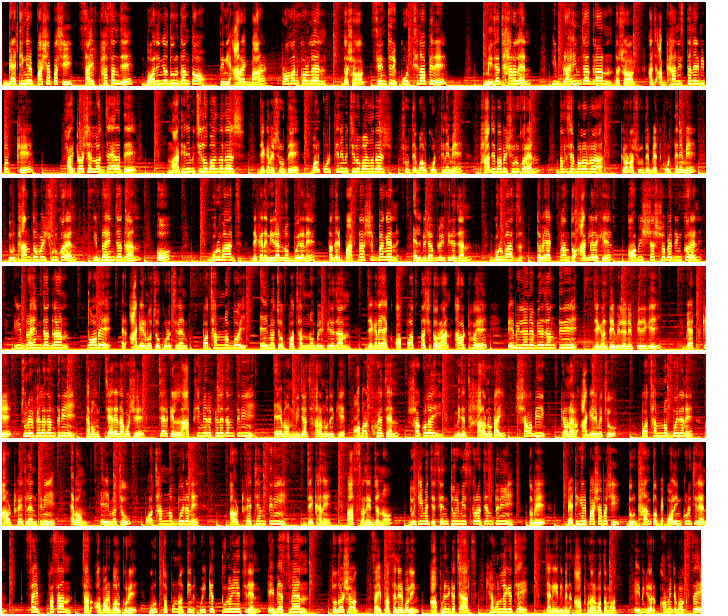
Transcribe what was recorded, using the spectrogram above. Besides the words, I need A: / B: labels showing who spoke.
A: ব্যাটিংয়ের পাশাপাশি সাইফ হাসান যে বোলিংয়ে দুর্দান্ত, তিনি আরেকবার প্রমাণ করলেন। দর্শক, সেঞ্চুরি করতে না পেরে মিজাজ হারালেন ইব্রাহিম জাদরান। দর্শক, আজ আফগানিস্তানের বিপক্ষে হোয়াইট হাউসের লজ্জা এড়াতে মাঠে নেমেছিল বাংলাদেশ, যেখানে শুরুতে বল করতে নেমেছিল বাংলাদেশ। শুরুতে বল করতে নেমে ভাজেভাবে শুরু করেন বাংলাদেশের বলাররা কেননা, শুরুতে ব্যাট করতে নেমে দুর্দান্তভাবে শুরু করেন ইব্রাহিম জাদরান ও গুরুবাজ, যেখানে নিরানব্বই রানে তাদের পার্টনারশিপ ভাঙেন, এলবিডাব্লিউ ফিরে যান। গুরুবাজ তবে এক প্রান্ত আগলে রেখে অবিশ্বাস্য ব্যাটিং করেন ইব্রাহিম জাদরান। তবে এর আগের ম্যাচও করেছিলেন পঁচানব্বই, এই ম্যাচও পঁচানব্বই ফিরে যান, যেখানে এক অপ্রত্যাশিত রান আউট হয়ে টেবিলিয়নে ফিরে যান তিনি, যেখানে টেবিলিয়নে ফিরে গিয়েই ব্যাটকে চুরে ফেলে দেন তিনি এবং চেয়ারে না বসে চেয়ারকে লাথি মেরে ফেলে দেন তিনি। এমন মিজাজ হারানো দেখে অবাক হয়েছেন সকলেই। মিজাজ হারানোটাই স্বাভাবিক, কেননা আগের ম্যাচও পঁচানব্বই রানে আউট হয়েছিলেন তিনি এবং এই ম্যাচেও পঁচানব্বই রানে আউট হয়েছেন তিনি, যেখানে পাঁচ রানের জন্য দুইটি ম্যাচে সেঞ্চুরি মিস করেছেন তিনি। তবে ব্যাটিংয়ের পাশাপাশি দুর্ধান্ত বোলিং করেছিলেন সাইফ হাসান চার ওভার বল করে গুরুত্বপূর্ণ তিন উইকেট তুলে নিয়েছিলেন এই ব্যাটসম্যান। তো দর্শক, সাইফ হাসানের বোলিং আপনার কাছে আজ কেমন লেগেছে জানিয়ে দিবেন আপনার মতামত এই ভিডিওর কমেন্ট বক্সে।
